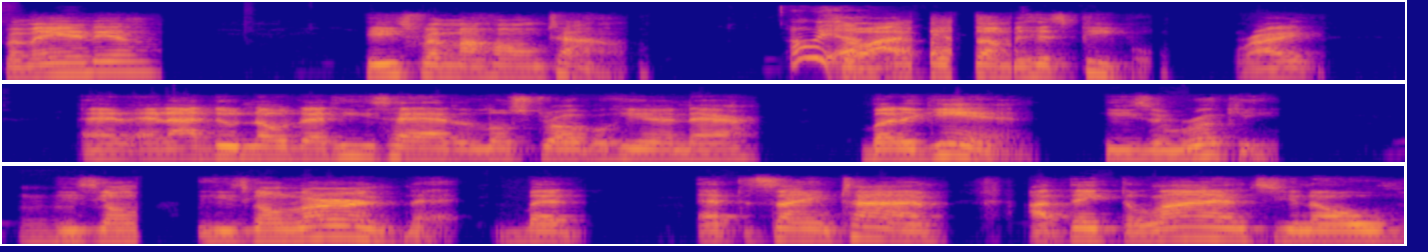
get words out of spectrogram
from A and M, he's from my hometown. Oh yeah. So I know some of his people, right? And and I do know that he's had a little struggle here and there, but again, he's a rookie. Mm-hmm. He's gonna he's gonna learn that. But at the same time, I think the Lions, you know,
